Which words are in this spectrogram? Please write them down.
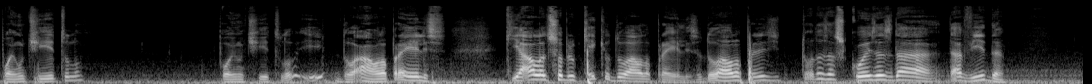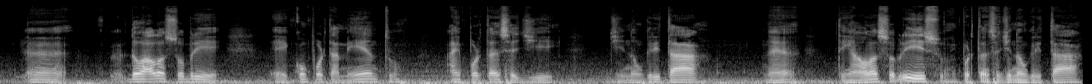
põe um título, põe um título e dou a aula para eles. Que aula sobre o que que eu dou aula para eles? Eu dou aula para eles de todas as coisas da, da vida. É, dou aula sobre é, comportamento, a importância de, de não gritar, né? Tem aula sobre isso, a importância de não gritar,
